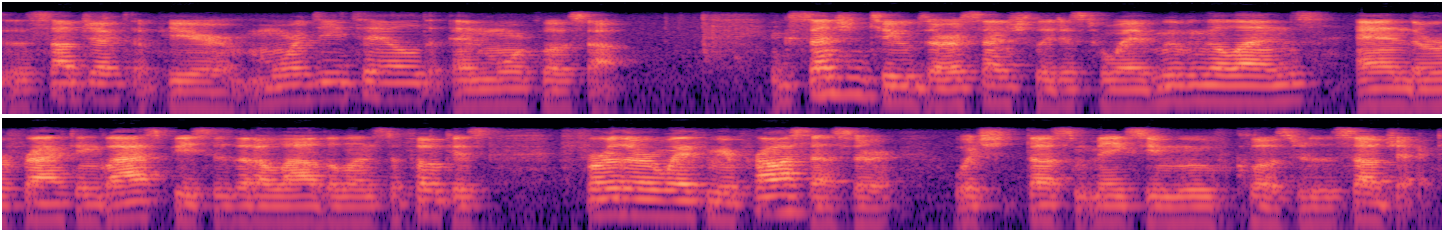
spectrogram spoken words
the subject appear more detailed and more close up. Extension tubes are essentially just a way of moving the lens and the refracting glass pieces that allow the lens to focus further away from your processor, which thus makes you move closer to the subject.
